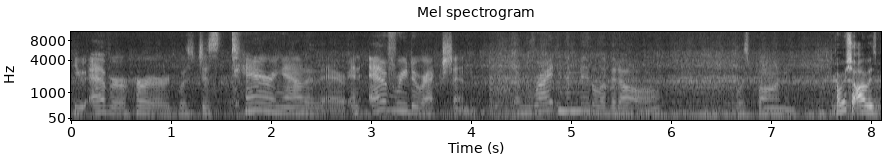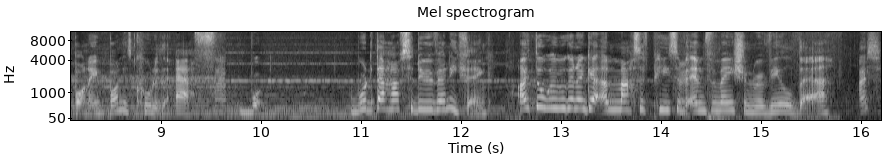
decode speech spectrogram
you ever heard was just tearing out of there in every direction. And right in the middle of it all was Bonnie. I wish I was Bonnie. Bonnie's cool as F. What, what did that have to do with anything? I thought we were going to get a massive piece of information revealed there. Guys,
